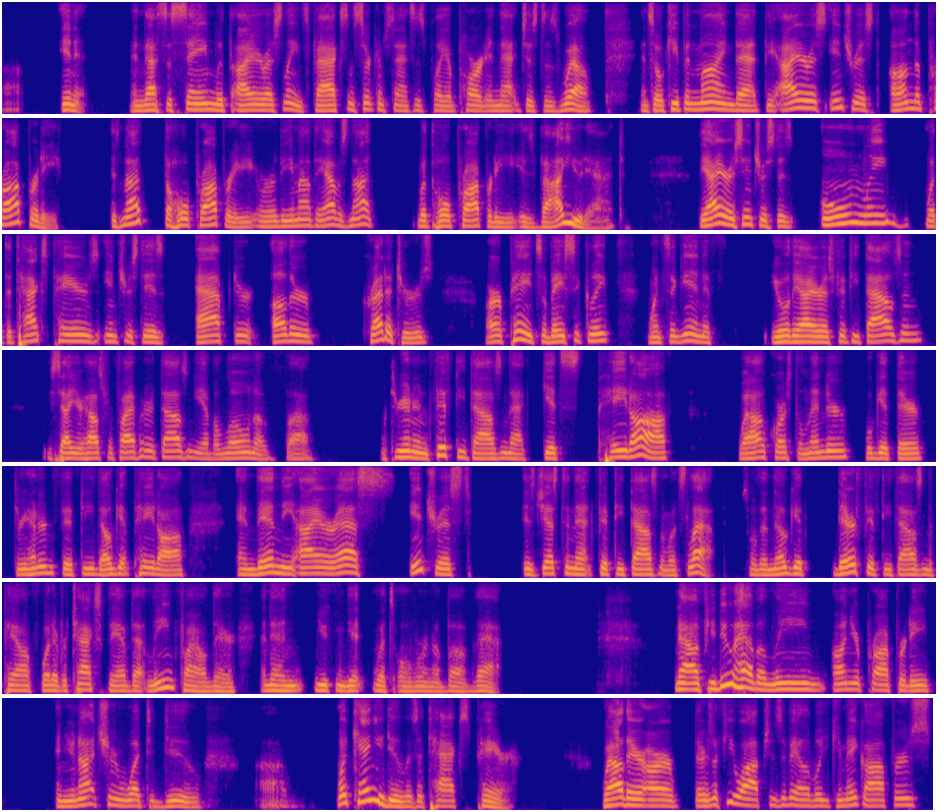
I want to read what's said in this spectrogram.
uh, in it. And that's the same with IRS liens. Facts and circumstances play a part in that just as well. And so keep in mind that the IRS interest on the property is not the whole property or the amount they have is not what the whole property is valued at. The IRS interest is only what the taxpayer's interest is after other creditors are paid. So basically, once again, if you owe the IRS 50,000, you sell your house for 500,000, you have a loan of uh, 350,000 that gets paid off. Well, of course, the lender will get their 350, they'll get paid off. And then the IRS interest is just in that 50,000 what's left. So then they'll get their 50,000 to pay off whatever tax they have that lien filed there and then you can get what's over and above that. Now, if you do have a lien on your property and you're not sure what to do, uh, what can you do as a taxpayer? Well, there are there's a few options available. You can make offers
